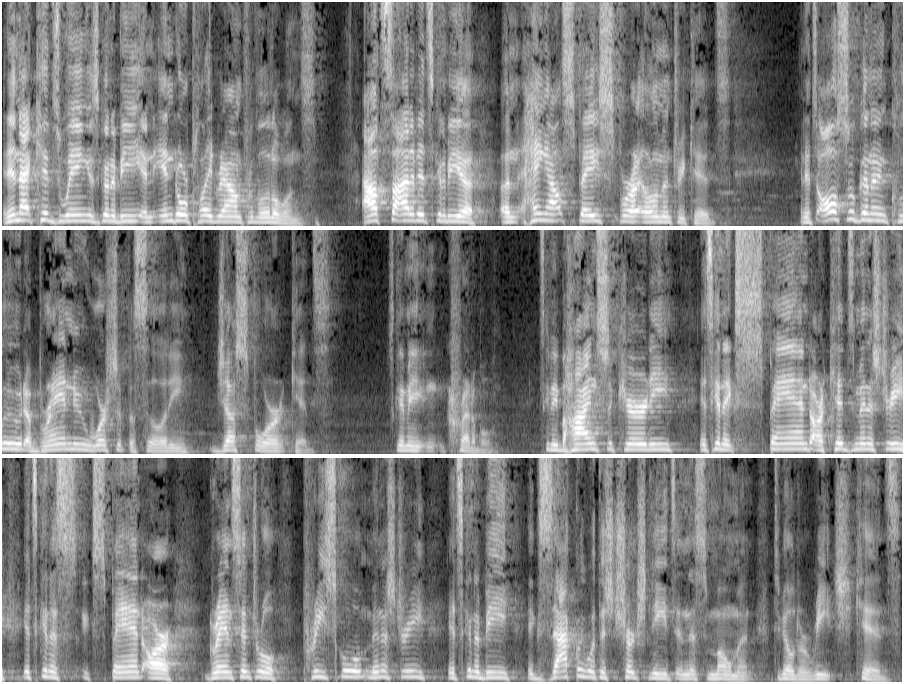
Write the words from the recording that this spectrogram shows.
And in that kids' wing is going to be an indoor playground for the little ones. Outside of it, it's going to be a, a hangout space for our elementary kids. And it's also going to include a brand new worship facility just for kids. It's going to be incredible. It's going to be behind security. It's going to expand our kids' ministry. It's going to expand our Grand Central preschool ministry. It's going to be exactly what this church needs in this moment to be able to reach kids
